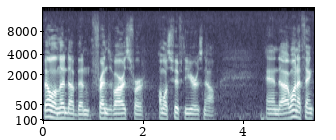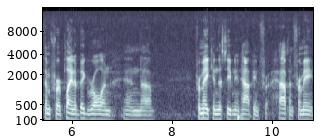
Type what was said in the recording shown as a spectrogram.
Bill and Linda have been friends of ours for almost 50 years now. And uh, I want to thank them for playing a big role in, in uh, for making this evening happen for, happen for me.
